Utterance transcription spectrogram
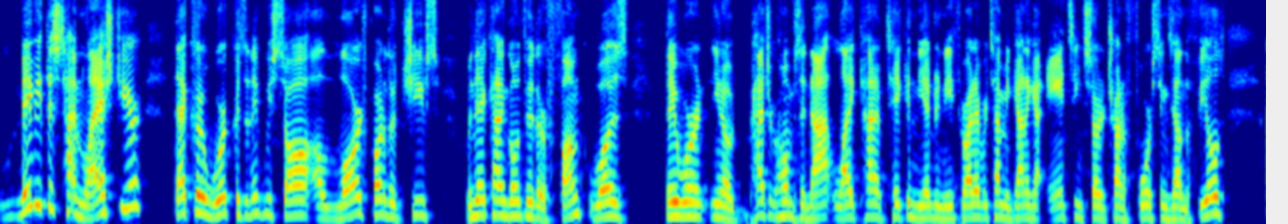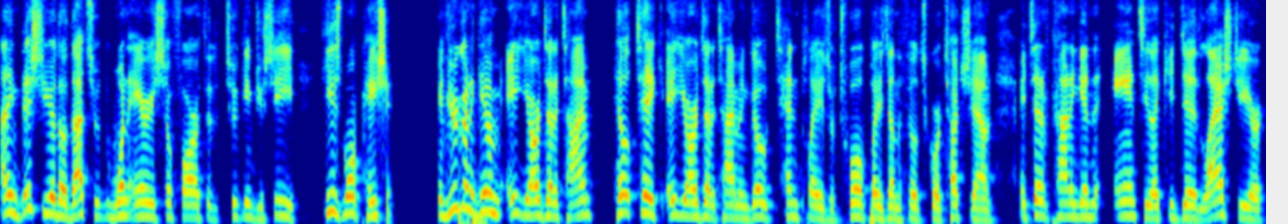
maybe this time last year that could have worked because I think we saw a large part of the Chiefs when they're kind of going through their funk was they weren't, you know, Patrick Mahomes did not like kind of taking the underneath right every time he kind of got antsy and started trying to force things down the field. I think this year, though, that's one area so far through the two games you see, he is more patient. If you're going to give him eight yards at a time, he'll take eight yards at a time and go 10 plays or 12 plays down the field, score a touchdown, instead of kind of getting antsy like he did last year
